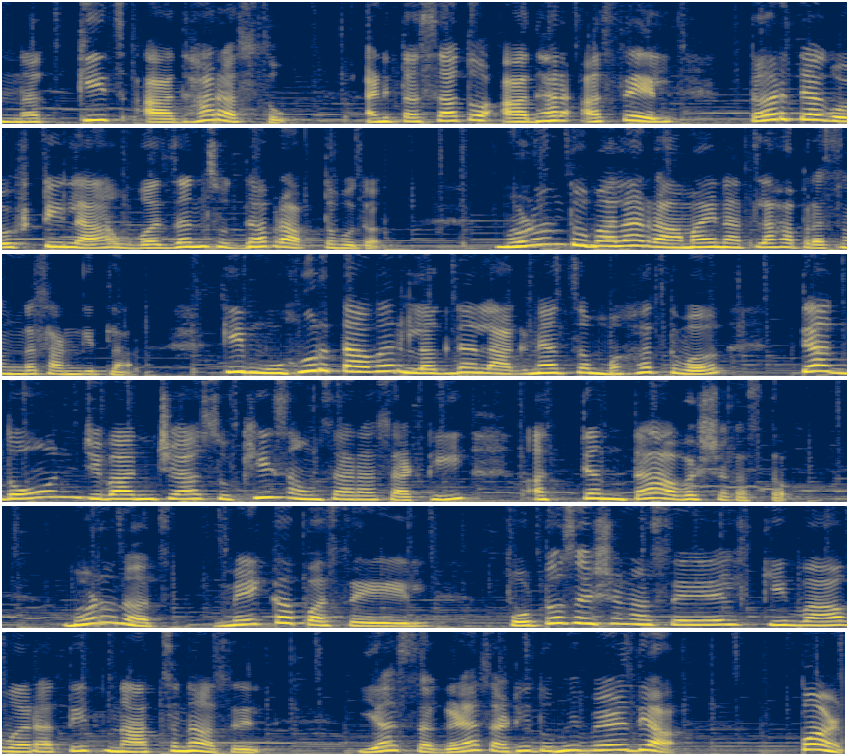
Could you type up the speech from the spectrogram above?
नक्कीच आधार असतो. आणि तसा तो आधार असेल तर त्या गोष्टीला वजनसुद्धा प्राप्त होतं. म्हणून तुम्हाला रामायणातला हा प्रसंग सांगितला की मुहूर्तावर लग्न लागण्याचं महत्त्व त्या दोन जीवांच्या सुखी संसारासाठी अत्यंत आवश्यक असतं. म्हणूनच मेकअप असेल फोटो सेशन असेल किंवा वरातीत नाचणं असेल या सगळ्यासाठी तुम्ही वेळ द्या. पण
